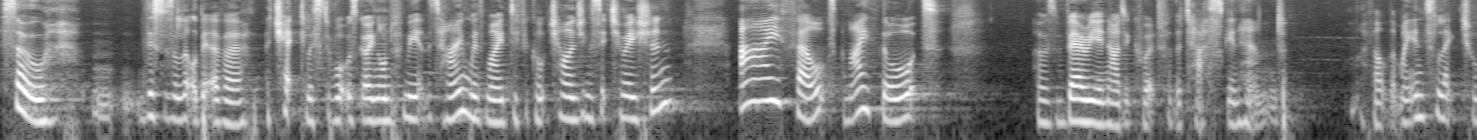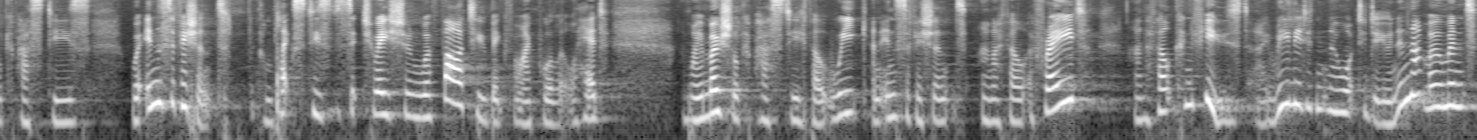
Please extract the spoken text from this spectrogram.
So, mm, this is a little bit of a, a, checklist of what was going on for me at the time with my difficult, challenging situation. I felt and I thought I was very inadequate for the task in hand. I felt that my intellectual capacities were insufficient. The complexities of the situation were far too big for my poor little head. My emotional capacity felt weak and insufficient, and I felt afraid and I felt confused. I really didn't know what to do. And in that moment,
